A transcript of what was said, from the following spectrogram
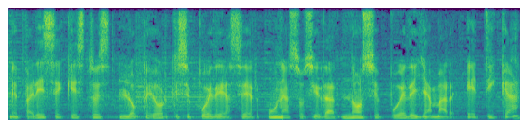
Me parece que esto es lo peor que se puede hacer. Una sociedad no se puede llamar ética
